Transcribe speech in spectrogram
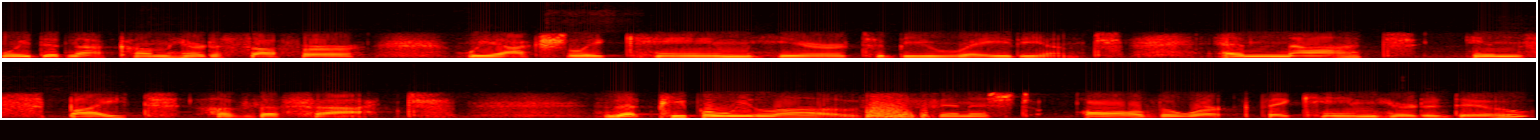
we did not come here to suffer. We actually came here to be radiant. And not in spite of the fact that people we love finished all the work they came here to do,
